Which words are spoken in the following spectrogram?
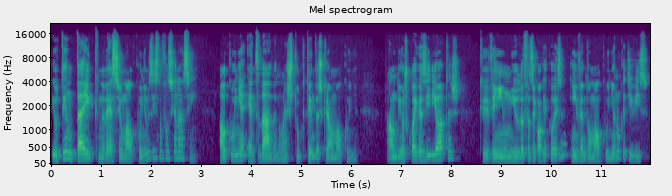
eu tentei que me dessem uma alcunha, mas isso não funciona assim alcunha é-te dada, não és tu que tentas criar uma alcunha. Há um dia uns colegas idiotas que veem um miúdo a fazer qualquer coisa e inventam uma alcunha. Eu nunca tive isso.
